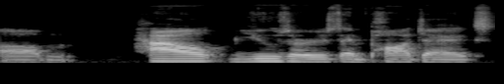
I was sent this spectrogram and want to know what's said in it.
um, how users and projects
